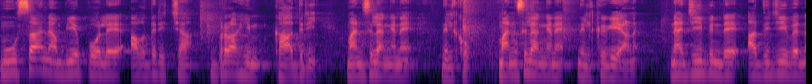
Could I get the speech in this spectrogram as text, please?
മൂസ നബിയെ പോലെ അവതരിച്ച ഇബ്രാഹിം ഖാദിരി മനസ്സിലങ്ങനെ നിൽക്കും. മനസ്സിലങ്ങനെ നിൽക്കുകയാണ്. നജീബിന്റെ അതിജീവന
